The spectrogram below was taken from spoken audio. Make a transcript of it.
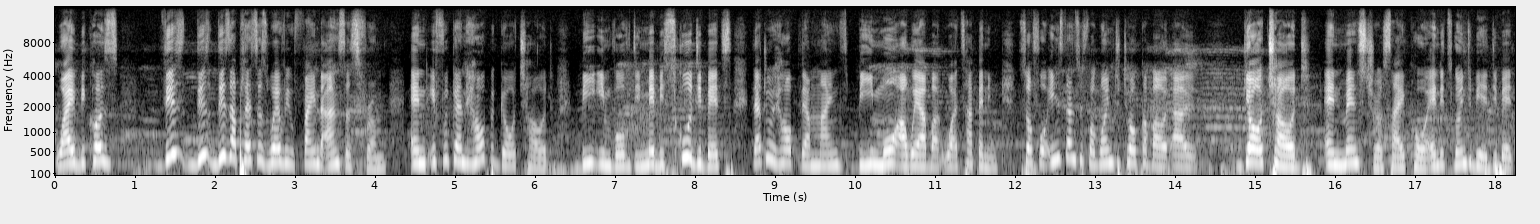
Why? Because these, these, these are places where we find answers from. And if we can help a girl child be involved in maybe school debates, that will help their minds be more aware about what's happening. So, for instance, if we're going to talk about uh, girl child and menstrual cycle and it's going to be a debate.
